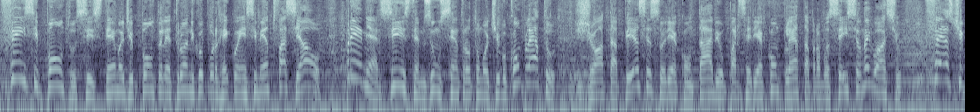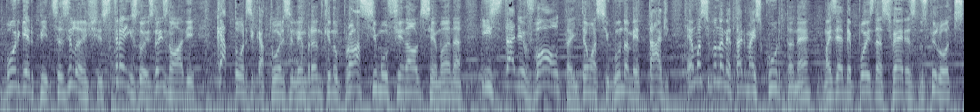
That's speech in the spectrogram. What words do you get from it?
Face Ponto, sistema de ponto eletrônico por reconhecimento facial. Premier Systems, um centro automotivo completo. JP Assessoria Contábil, parceria completa para você e seu negócio. Fast Burger Pizzas e Lanches, 3229 1414. Lembrando que no próximo final de semana está de volta, então a segunda metade é uma segunda metade mais curta, né? Mas é depois das férias dos pilotos,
